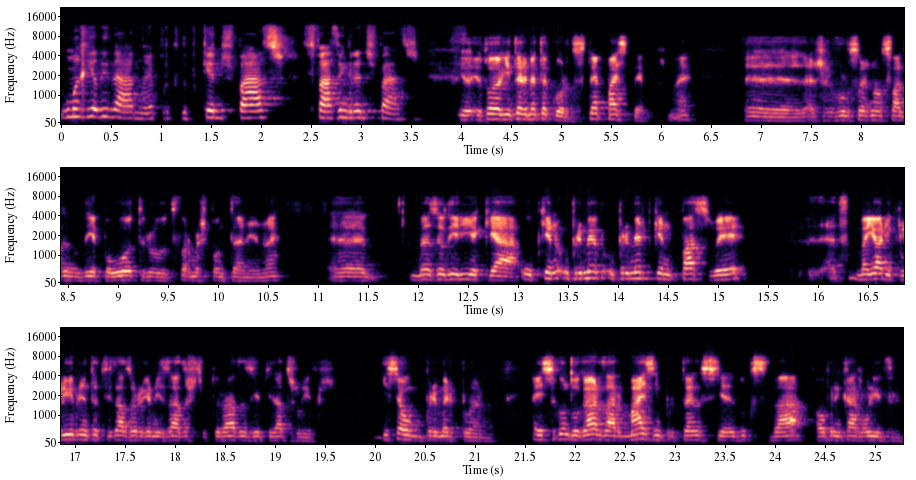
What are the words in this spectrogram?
uma realidade, não é? Porque de pequenos passos se fazem grandes passos. Eu, eu estou inteiramente de acordo, step by step, não é? Uh, as revoluções não se fazem de um dia para o outro de forma espontânea, não é? Uh, mas eu diria que há o, pequeno, o, primeiro, o primeiro pequeno passo é maior equilíbrio entre atividades organizadas, estruturadas e atividades livres. Isso é um primeiro plano. Em segundo lugar, dar mais importância do que se dá ao brincar livre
